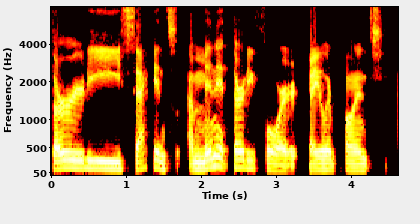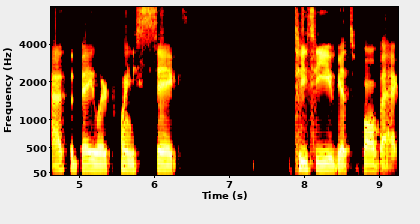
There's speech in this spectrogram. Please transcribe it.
30 seconds, a minute 34. Baylor punts at the Baylor 26. TCU gets ball back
